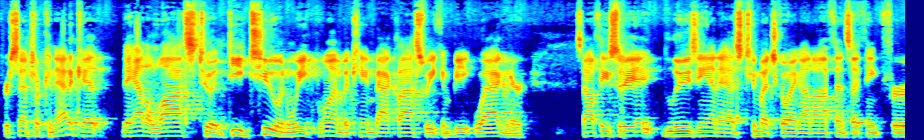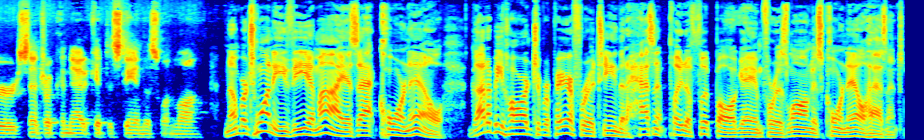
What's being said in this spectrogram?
For Central Connecticut, they had a loss to a D2 in week one, but came back last week and beat Wagner. Southeast Louisiana has too much going on offense, I think, for Central Connecticut to stay in this one long. Number 20, VMI is at Cornell. Got to be hard to prepare for a team that hasn't played a football game for as long as Cornell hasn't.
